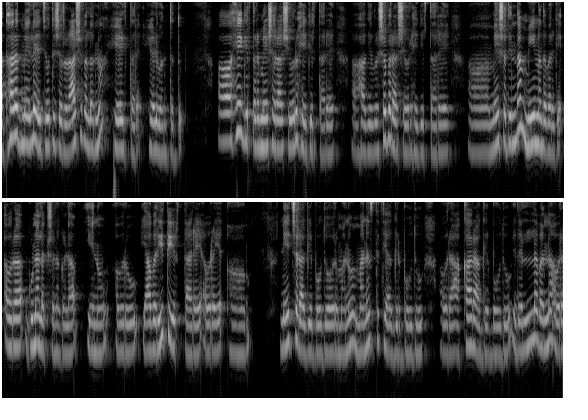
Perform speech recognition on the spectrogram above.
ಆಧಾರದ ಮೇಲೆ ಜ್ಯೋತಿಷರು ರಾಶಿಗಳನ್ನು ಹೇಳ್ತಾರೆ, ಹೇಳುವಂಥದ್ದು. ಹೇಗಿರ್ತಾರೆ ಮೇಷರಾಶಿಯವರು ಹೇಗಿರ್ತಾರೆ? ಹಾಗೆ ವೃಷಭ ರಾಶಿಯವರು ಹೇಗಿರ್ತಾರೆ? ಮೇಷದಿಂದ ಮೀನದವರೆಗೆ ಅವರ ಗುಣಲಕ್ಷಣಗಳ ಏನು, ಅವರು ಯಾವ ರೀತಿ ಇರ್ತಾರೆ, ಅವರ ನೇಚರ್ ಆಗಿರ್ಬೋದು, ಅವರ ಮನೋ, ಮನಸ್ಥಿತಿ ಆಗಿರ್ಬೋದು, ಅವರ ಆಕಾರ ಆಗಿರ್ಬೋದು, ಇದೆಲ್ಲವನ್ನು ಅವರ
